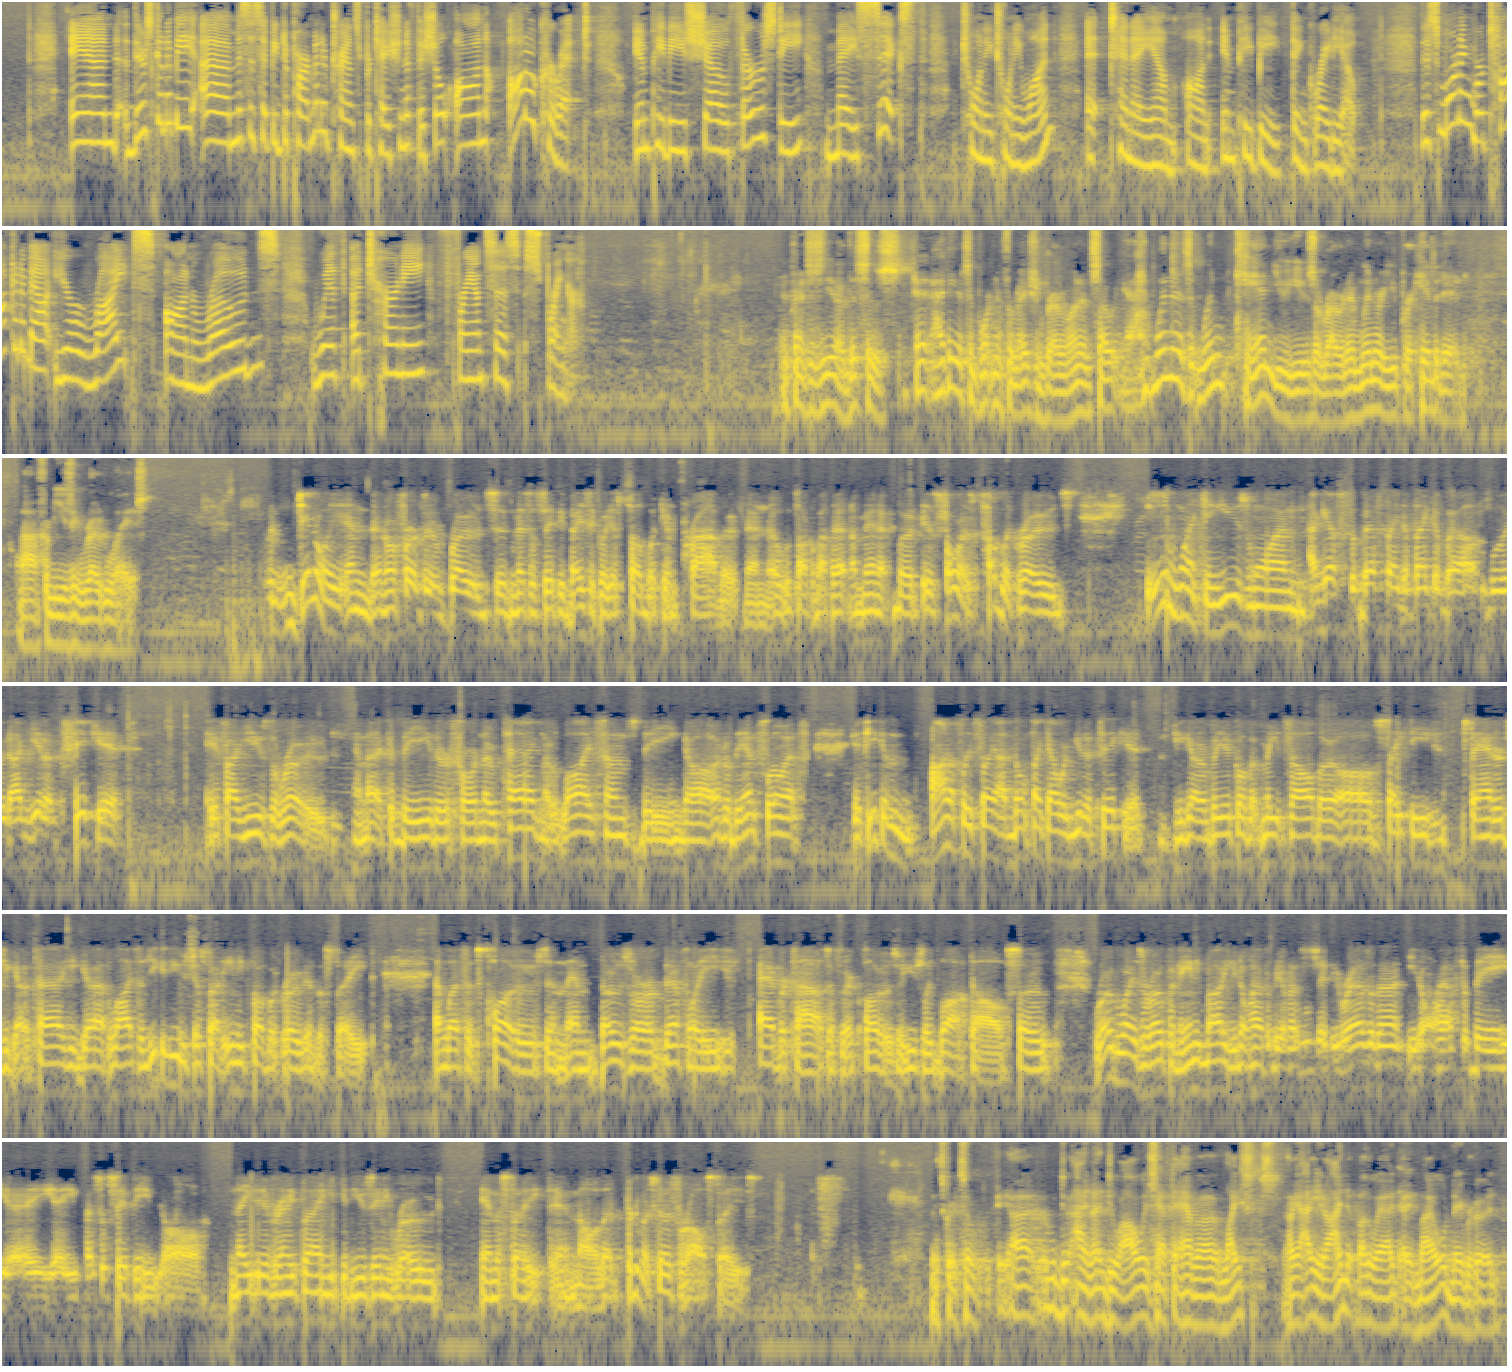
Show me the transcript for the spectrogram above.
And there's going to be a Mississippi Department of Transportation official on autocorrect MPB's show Thursday, May 6th, 2021 at 10 a.m. on MPB Think Radio. This morning, we're talking about your rights on roads with attorney Francis Springer. And Francis, you know, this is, I think it's important information for everyone. And so, when is it, when can you use a road and when are you prohibited uh, from using roadways? Generally, and, and refer to roads in Mississippi basically as public and private, and uh, we'll talk about that in a minute. But as far as public roads, anyone can use one. I guess the best thing to think about would I get a ticket if I use the road, and that could be either for no tag, no license, being uh, under the influence if you can honestly say, I don't think I would get a ticket. You got a vehicle that meets all the uh, safety standards. You got a tag. You got license. You could use just about any public road in the state, unless it's closed, and and those are definitely advertised if they're closed. They're usually blocked off. So roadways are open to anybody. You don't have to be a Mississippi resident. You don't have to be a, a Mississippi uh, native or anything. You can use any road in the state, and all that pretty much goes for all states. That's great. So, uh, do, I, do I always have to have a license? I mean, I, you know, I know. By the way, I, in my old neighborhood,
